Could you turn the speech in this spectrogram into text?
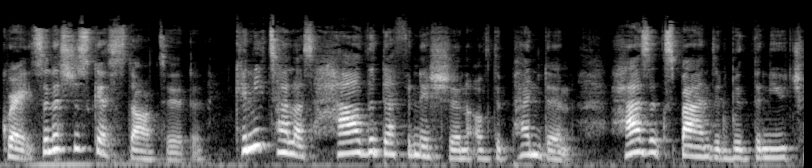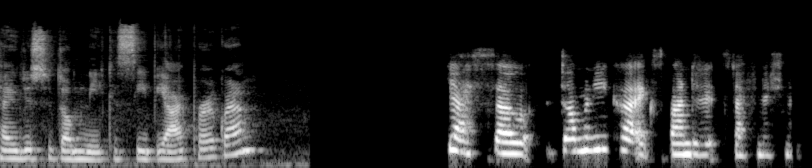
Great, so let's just get started. Can you tell us how the definition of dependent has expanded with the new changes to Dominica's CBI program? Yes, so Dominica expanded its definition of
